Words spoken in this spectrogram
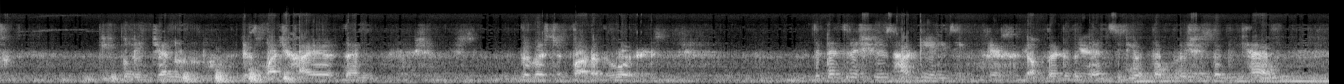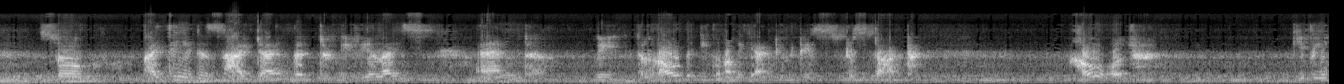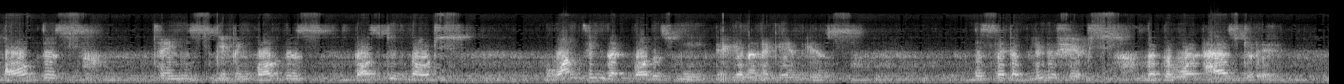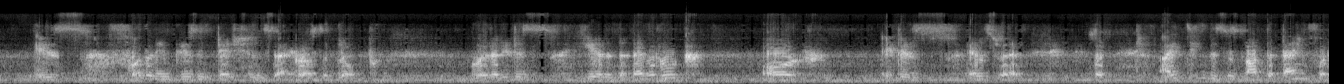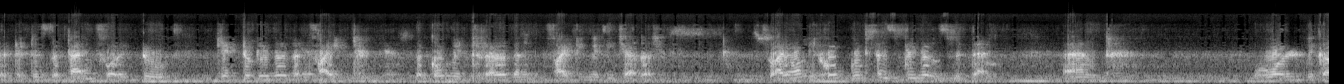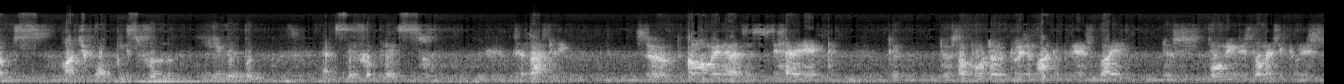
people in general is much higher than the western part of the world. The death ratio is hardly anything compared to the density of population that we have. So I think it is high time that we realize and we allow the economic activities to start. However, keeping all these things, keeping all these positive notes, one thing that bothers me again and again is the set of leaderships that the world has today is further increasing tensions across the globe. Whether it is here in the neighborhood or it is elsewhere. But I think this is not the time for it. It is the time for it to get together and fight the COVID rather than fighting with each other. So I only hope good sense prevails with them and world becomes much more peaceful, livable and safer place. So lastly, So government has decided to, support the tourism entrepreneurs by just booming these domestic tourists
